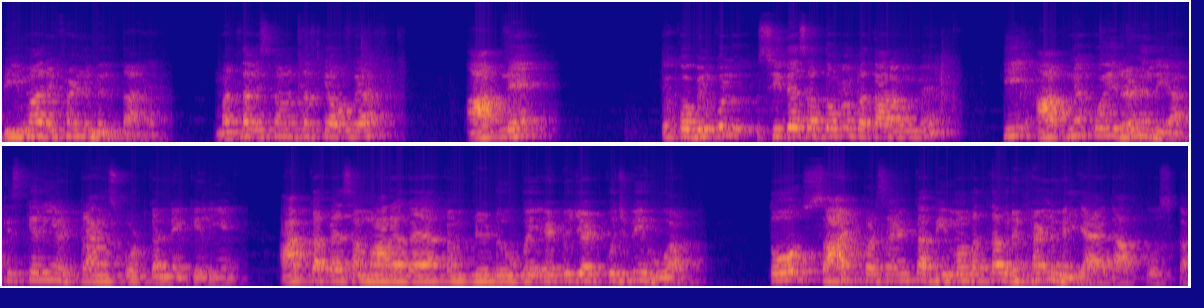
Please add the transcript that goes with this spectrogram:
बीमा रिफंड मिलता है। मतलब इसका मतलब क्या हो गया? आपने, देखो बिल्कुल सीधे शब्दों में बता रहा हूँ मैं कि आपने कोई ऋण लिया किसके लिए? ट्रांसपोर्ट करने के लिए। आपका पैसा मारा गया, कंपनी डूब गई ए टू जेड कुछ भी हुआ तो 60 परसेंट का बीमा मतलब रिफंड मिल जाएगा आपको उसका।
